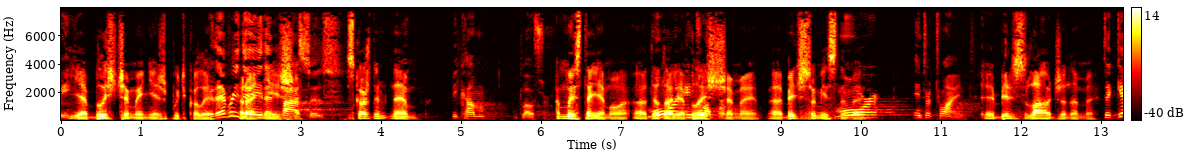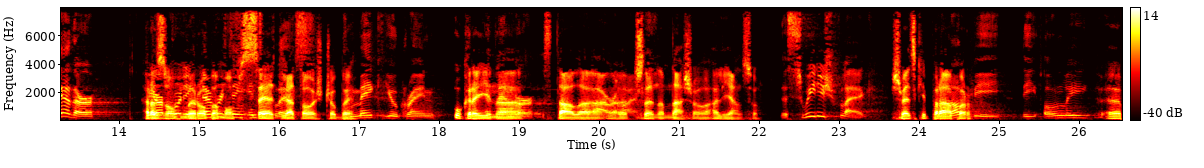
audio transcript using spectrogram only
є ближчими ніж будь-коли раніше. З кожним днем ми стаємо е, дедалі ближчими, е, більш сумісними, е, більш злагодженими. Разом ми робимо все для того, щоб Україна стала е, членом нашого альянсу. Шведський прапор е,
